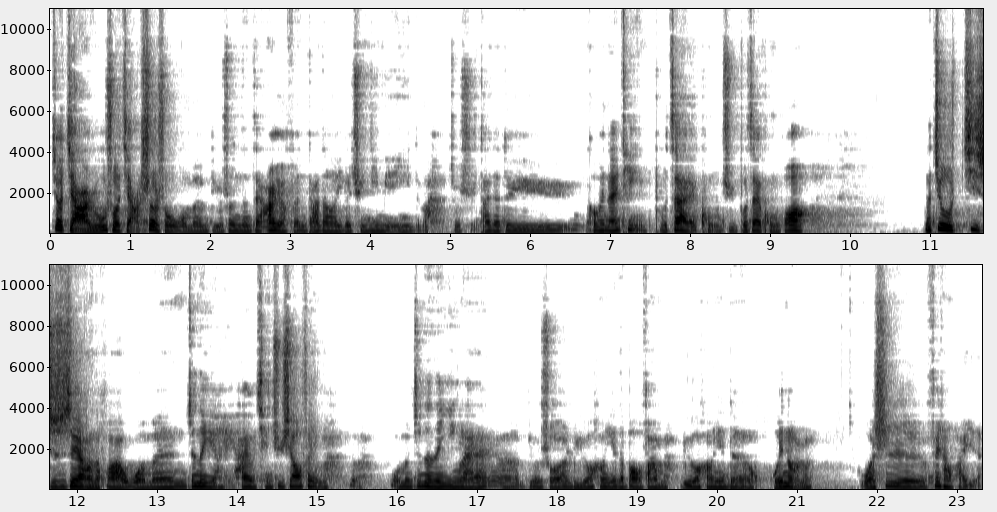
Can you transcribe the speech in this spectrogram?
就假如说，假设说，我们比如说能在二月份达到一个群体免疫，对吧？就是大家对于 COVID-19 不再恐惧，不再恐慌，那就即使是这样的话，我们真的也还有钱去消费嘛？对吧？我们真的能迎来呃，比如说旅游行业的爆发吗？旅游行业的回暖吗？我是非常怀疑的。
